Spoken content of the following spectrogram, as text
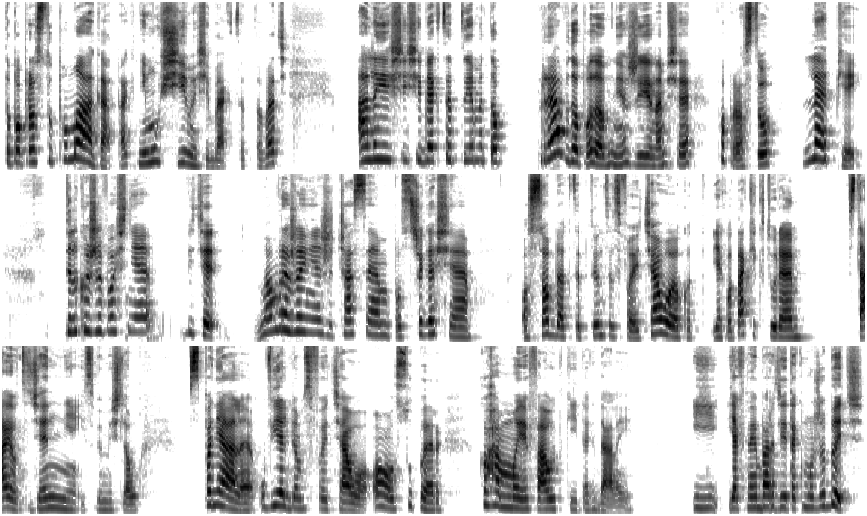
to po prostu pomaga, tak? Nie musimy siebie akceptować, ale jeśli siebie akceptujemy, to prawdopodobnie żyje nam się po prostu lepiej. Tylko, że właśnie, wiecie, mam wrażenie, że czasem postrzega się osoby akceptujące swoje ciało jako, jako takie, które wstają codziennie i sobie myślą, wspaniale, uwielbiam swoje ciało, o super, kocham moje fałdki i tak dalej. I jak najbardziej tak może być.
